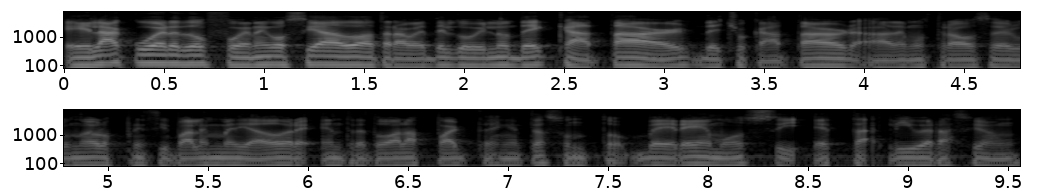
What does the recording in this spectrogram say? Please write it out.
El acuerdo fue negociado a través del gobierno de Qatar. De hecho, Qatar ha demostrado ser uno de los principales mediadores entre todas las partes en este asunto. Veremos si esta liberación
